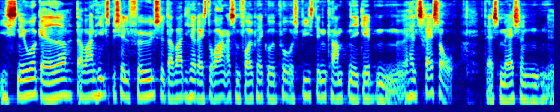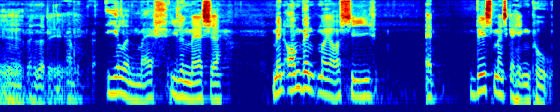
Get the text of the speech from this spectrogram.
i snævre gader. Der var en helt speciel følelse. Der var de her restauranter, som folk havde gået på og spist den kampen igennem 50 år. Deres mash, øh, hvad hedder det? Elon Mash. Elon Mash, ja. Men omvendt må jeg også sige, at hvis man skal hænge på,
